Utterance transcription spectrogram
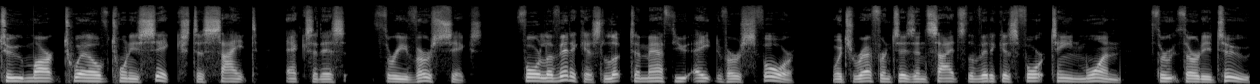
to Mark 12, 26 to cite Exodus 3, verse 6. For Leviticus, look to Matthew 8, verse 4, which references and cites Leviticus 14, 1 through 32.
